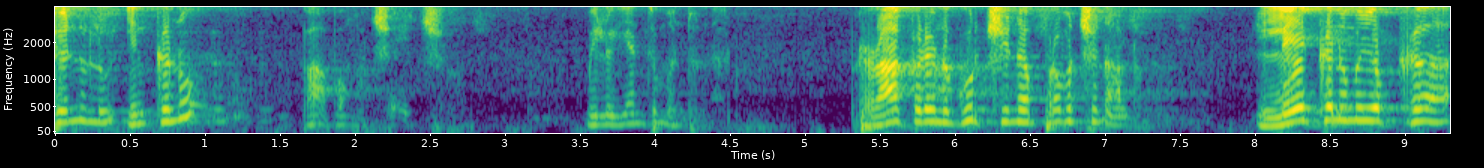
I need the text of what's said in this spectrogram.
జనులు ఇంకనూ పాపము చేయొచ్చు. మీలో ఎంతమంది ఉన్నారు? రాకడను గూర్చిన ప్రవచనాలు లేఖనము యొక్క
